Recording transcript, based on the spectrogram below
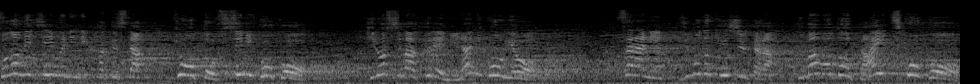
その2チームに肉薄した京都伏見高校広島呉南工業。さらに地元九州から熊本第一高校。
